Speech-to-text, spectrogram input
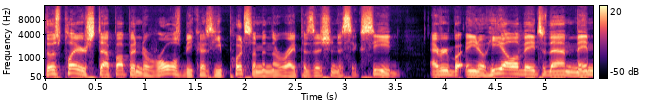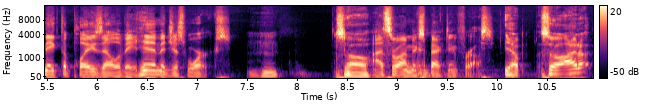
those players step up into roles because he puts them in the right position to succeed. Everybody, you know, he elevates them. They make the plays elevate him. It just works. So, That's what I'm expecting for us. yep. So I don't,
